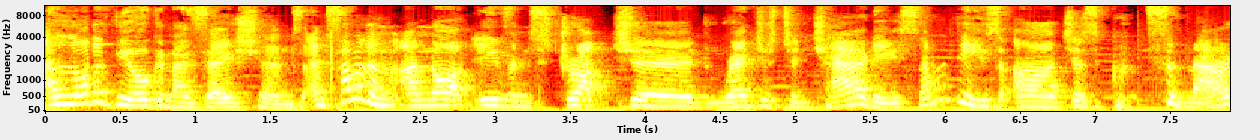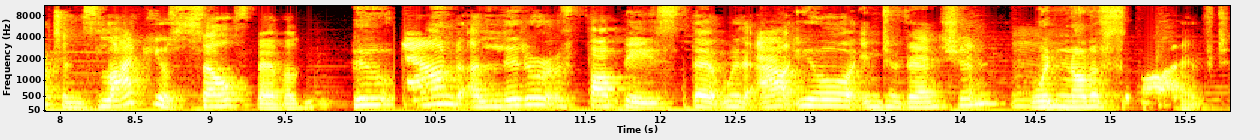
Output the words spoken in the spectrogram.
A lot of the organizations, and some of them are not even structured, registered charities, some of these are just good Samaritans like yourself, Beverly, who found a litter of puppies that without your intervention would not have survived.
